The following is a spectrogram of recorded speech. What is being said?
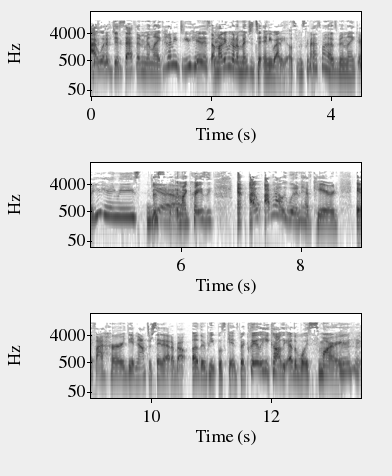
I would have just sat there and been like, "Honey, do you hear this?" I'm not even going to mention to anybody else. I'm just going to ask my husband, like, "Are you hearing these? This, Yeah. Am I crazy?" And I, I probably wouldn't have cared if I heard the announcer say that about other people's kids, but clearly he called the other boy smart. and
